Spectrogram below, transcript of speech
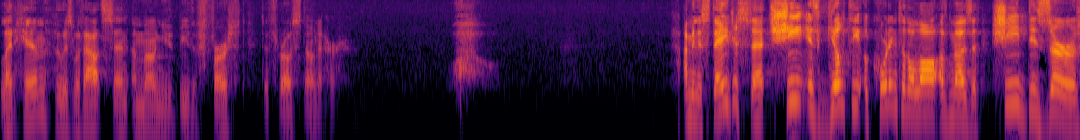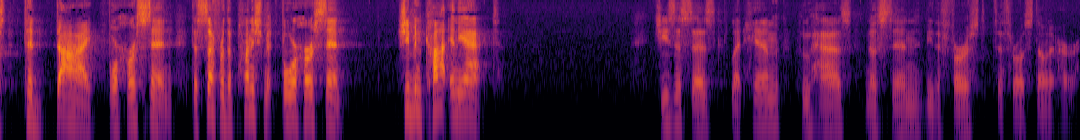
Let him who is without sin among you be the first to throw a stone at her. I mean, the stage is set. She is guilty according to the law of Moses. She deserves to die for her sin, to suffer the punishment for her sin. She'd been caught in the act. Jesus says, Let him who has no sin be the first to throw a stone at her.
